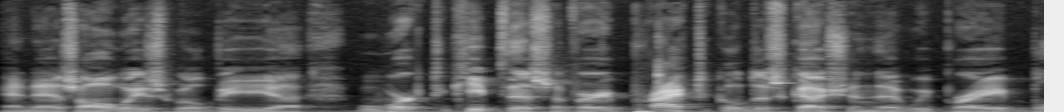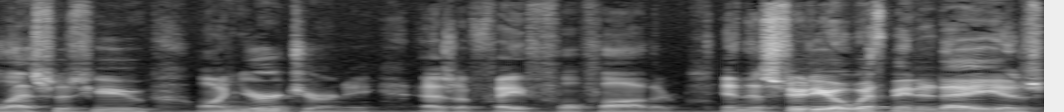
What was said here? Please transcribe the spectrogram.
And as always, we'll be uh, we'll work to keep this a very practical discussion that we pray blesses you on your journey as a faithful father. In the studio with me today is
